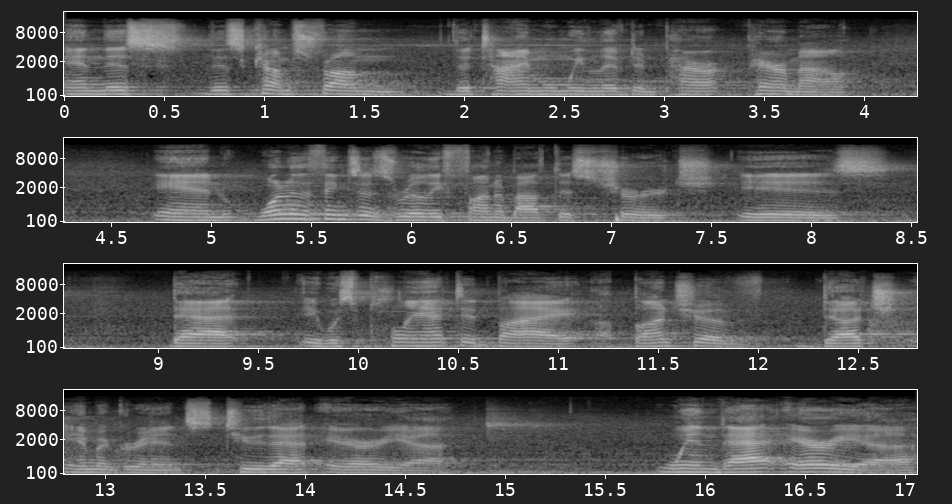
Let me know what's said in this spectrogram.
and this, this comes from the time when we lived in Par- Paramount. And one of the things that's really fun about this church is that it was planted by a bunch of Dutch immigrants to that area when that area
